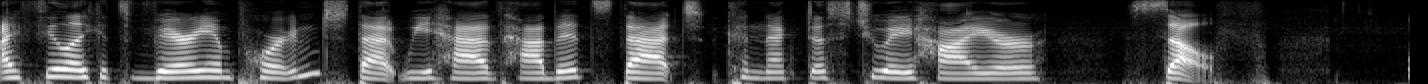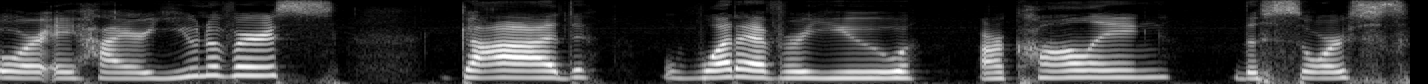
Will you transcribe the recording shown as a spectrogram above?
I feel like it's very important that we have habits that connect us to a higher self or a higher universe, God, whatever you are calling the source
